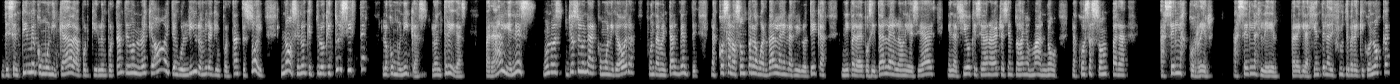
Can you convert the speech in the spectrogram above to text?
de sentirme comunicada, porque lo importante de uno no es que, ay, tengo un libro, mira qué importante soy. No, sino que lo que tú hiciste lo comunicas, lo entregas. Para alguien es. Uno es, yo soy una comunicadora fundamentalmente. Las cosas no son para guardarlas en las bibliotecas ni para depositarlas en las universidades, en archivos que se van a ver 300 años más. No, las cosas son para hacerlas correr, hacerlas leer, para que la gente las disfrute, para que conozca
